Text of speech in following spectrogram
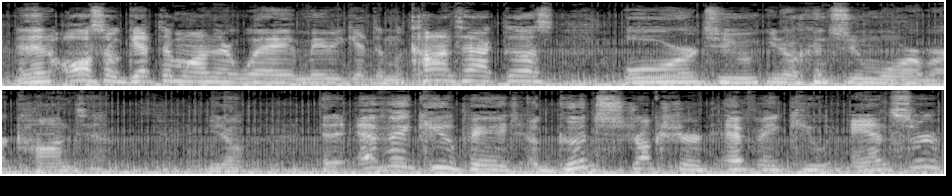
and then also get them on their way, maybe get them to contact us or to, you know, consume more of our content. You know, an FAQ page, a good structured FAQ answer,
